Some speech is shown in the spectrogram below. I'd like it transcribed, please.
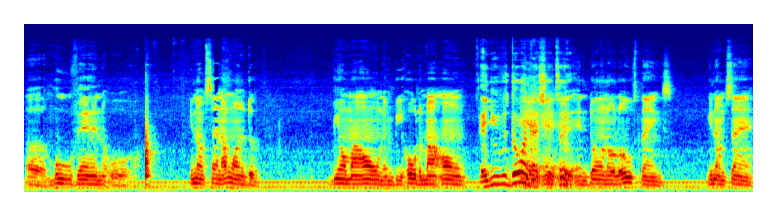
to uh, move in or you know what I'm saying? I wanted to be on my own and be holding my own And you was doing and, that shit and- too. and- and doing all those things. You know what I'm saying?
